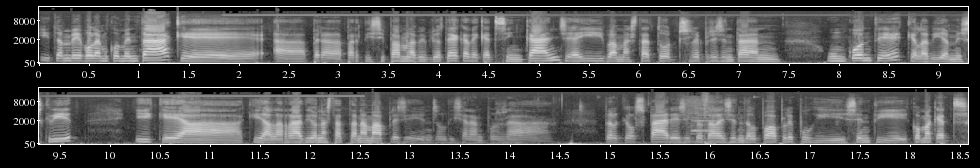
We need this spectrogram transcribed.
i també volem comentar que eh, per a participar en la biblioteca d'aquests cinc anys, ahir vam estar tots representant un conte que l'havíem escrit i que a, aquí a la ràdio han estat tan amables i ens el deixaran posar perquè els pares i tota la gent del poble pugui sentir com aquests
